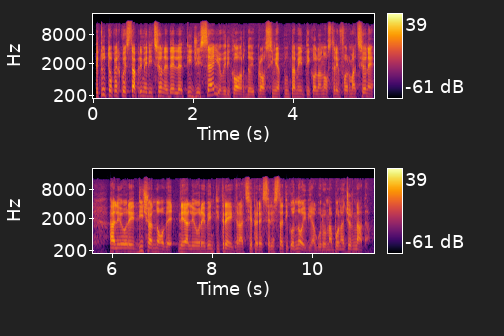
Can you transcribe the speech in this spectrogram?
È tutto per questa prima edizione del TG6, io vi ricordo i prossimi appuntamenti con la nostra informazione alle ore 19 e alle ore 23, grazie per essere stati con noi, vi auguro una buona giornata.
